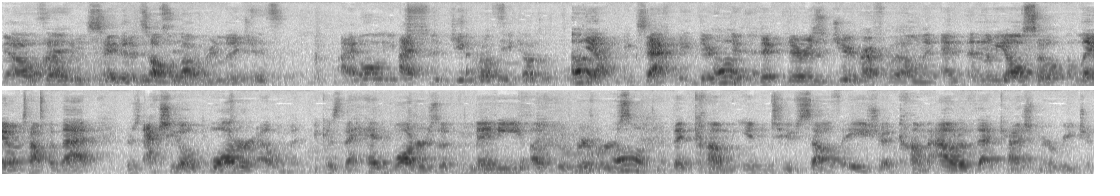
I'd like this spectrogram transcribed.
No, Is I that- wouldn't say that it's all about religion. it's- I- Oh, I- it's geographical. Oh. Yeah, exactly. There, Oh, okay. there, there is a geographical element, and, and let me also lay on top of that, there's actually a water element, because the headwaters of many of the rivers Oh, that come into South Asia come out of that Kashmir region.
